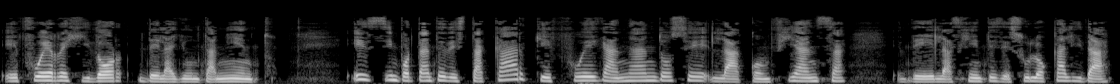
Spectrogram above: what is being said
eh, fue regidor del ayuntamiento. Es importante destacar que fue ganándose la confianza de las gentes de su localidad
